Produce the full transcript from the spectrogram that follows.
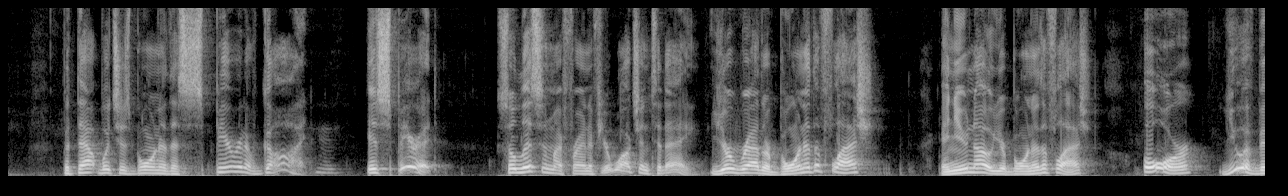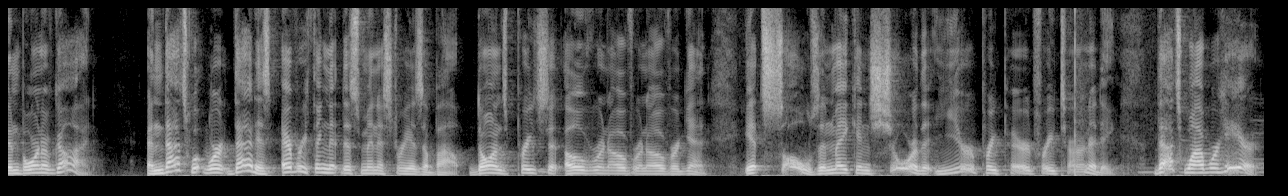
but that which is born of the Spirit of God hmm. is spirit. So listen, my friend, if you're watching today, you're rather born of the flesh, and you know you're born of the flesh, or you have been born of God. And that's what we're, that is everything that this ministry is about. Don's preached it over and over and over again. It's souls and making sure that you're prepared for eternity. That's why we're here.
